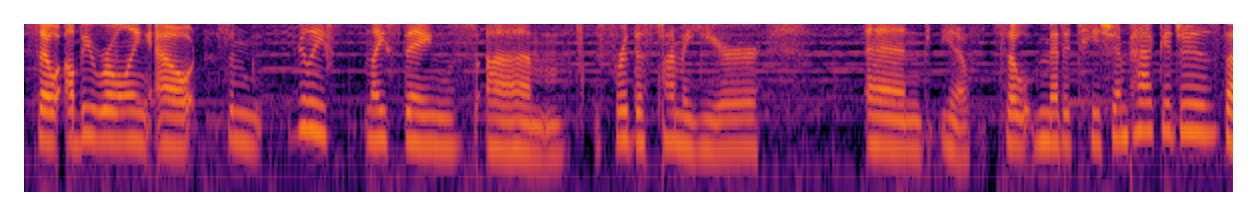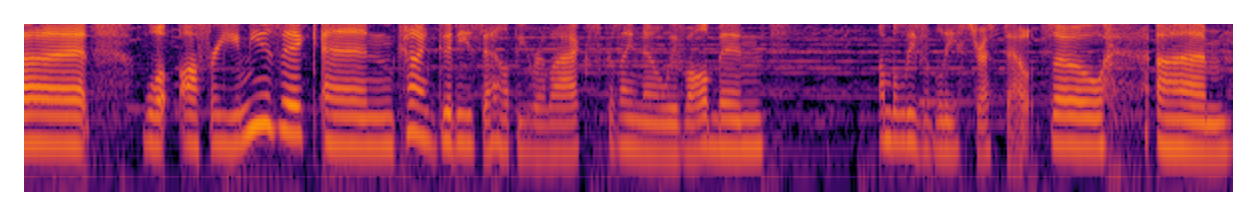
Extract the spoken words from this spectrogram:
So, I'll be rolling out some really nice things um, for this time of year and you know so meditation packages that will offer you music and kind of goodies to help you relax because i know we've all been unbelievably stressed out. So um,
